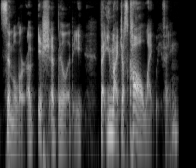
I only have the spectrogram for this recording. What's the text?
similar of ish ability that you might just call light weaving.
